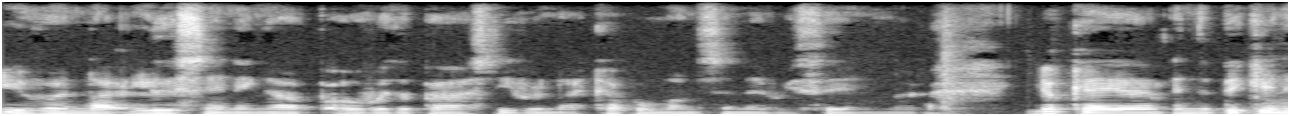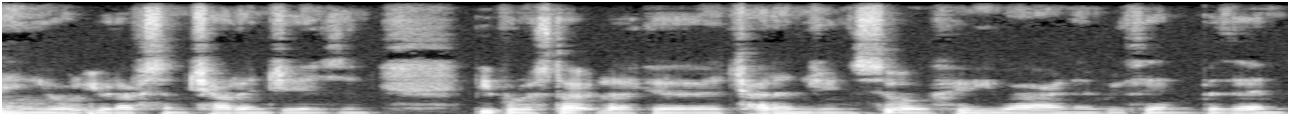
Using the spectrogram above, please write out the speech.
even like loosening up over the past, even like couple months and everything. Okay, um, in the beginning you'll you'll have some challenges and people will start like uh, challenging sort of who you are and everything. But then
